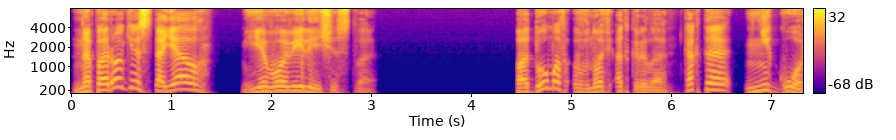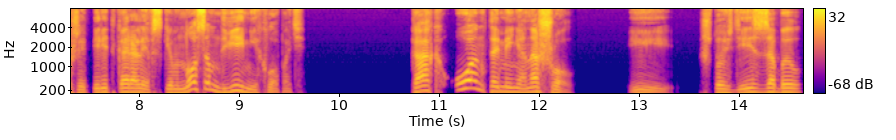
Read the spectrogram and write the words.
На пороге стоял его величество. Подумав, вновь открыла. Как-то негоже перед королевским носом дверьми хлопать. Как он-то меня нашел? И что здесь забыл?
